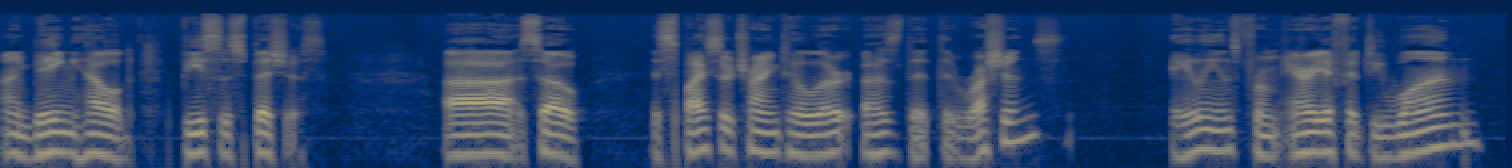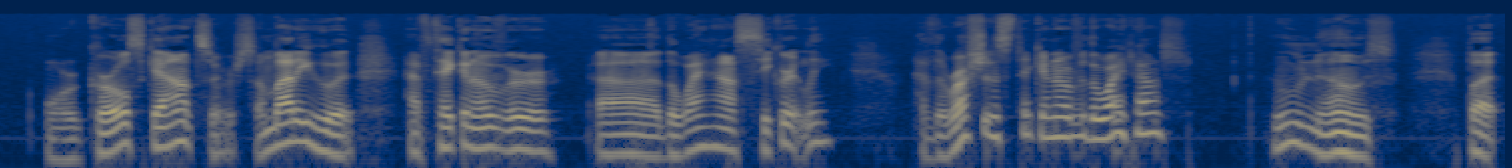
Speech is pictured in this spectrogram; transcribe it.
I'm being held. Be suspicious. Uh, so, is Spicer trying to alert us that the Russians, aliens from Area 51, or Girl Scouts, or somebody who have taken over uh, the White House secretly? Have the Russians taken over the White House? Who knows? But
